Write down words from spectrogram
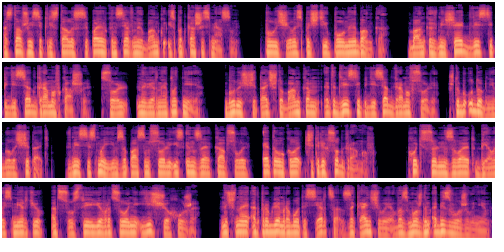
Оставшиеся кристаллы ссыпаю в консервную банку из-под каши с мясом. Получилась почти полная банка. Банка вмещает 250 граммов каши. Соль, наверное, плотнее. Буду считать, что банка – это 250 граммов соли, чтобы удобнее было считать. Вместе с моим запасом соли из НЗ капсулы это около 400 граммов. Хоть соль называют белой смертью, отсутствие ее в рационе еще хуже. Начиная от проблем работы сердца, заканчивая возможным обезвоживанием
